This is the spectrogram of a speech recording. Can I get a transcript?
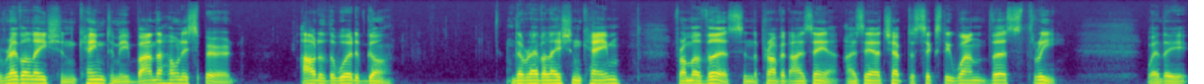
revelation came to me by the Holy Spirit out of the Word of God. The revelation came from a verse in the prophet Isaiah, Isaiah chapter 61, verse 3, where the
